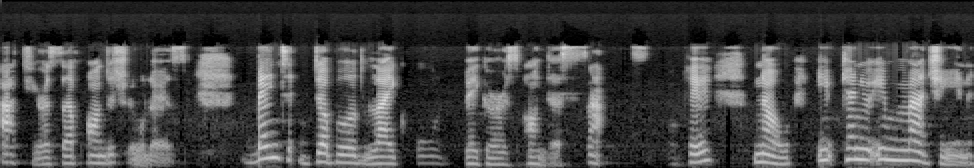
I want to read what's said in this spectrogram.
pat yourself on the shoulders. Bent doubled like old beggars on the sack okay? Now can you imagine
